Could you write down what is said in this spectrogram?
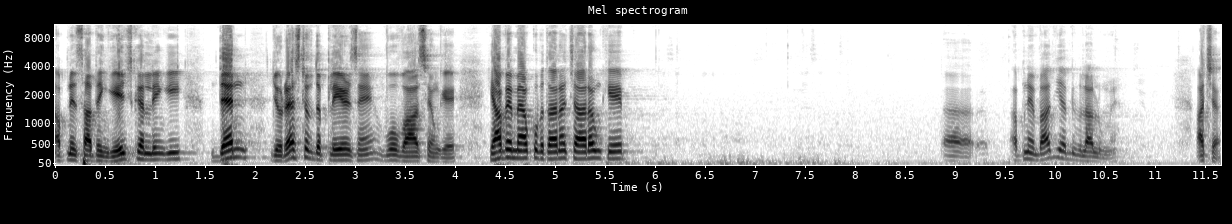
अपने साथ इंगेज कर लेंगी। देन जो रेस्ट ऑफ़ द प्लेयर्स हैं, वो वहाँ से होंगे। यहाँ पे मैं आपको बताना चाह रहा हूँ कि uh, अपने बाद या अभी बुला लूँ मैं? अच्छा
